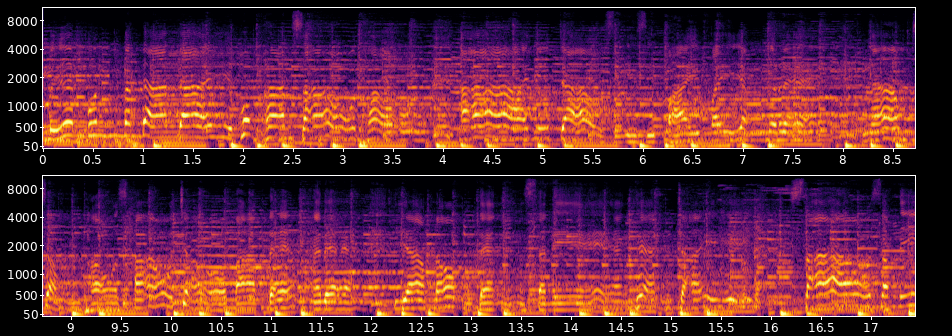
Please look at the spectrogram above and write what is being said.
เหมือนบุญบันดาลได้พบผ่านสาวเท่า อายุเจ้าสี่สิบปลายไฟยังแรงงามสำเท่าสาวเจ้าปากแดงแดงยามน้องแต่งเสน่ห์แทนใจ สาวสำนี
